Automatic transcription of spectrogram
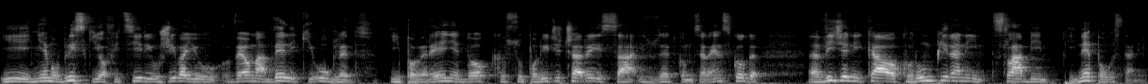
i njemu bliski oficiri uživaju veoma veliki ugled i poverenje, dok su političari sa izuzetkom Zelenskog e, viđeni kao korumpirani, slabi i nepoustani. E,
